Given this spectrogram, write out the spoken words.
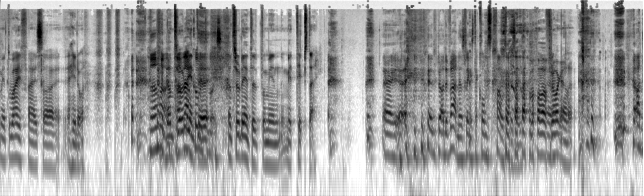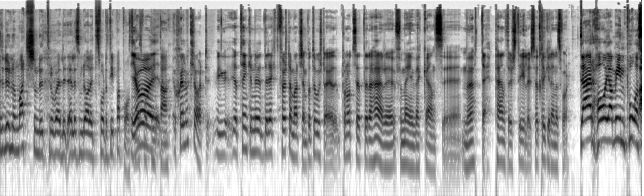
mitt wifi sa hej då. Jaha, De trodde ja, inte-. Jag trodde inte på min, mitt tips där. Eh, Du hade världens längsta konstpaus precis. Vad var frågan? Hade du någon match som du tror är lite, eller som du har lite svårt att tippa på? Ja, självklart. Jag tänker nu direkt första matchen på torsdag. På något sätt är det här eh, för mig veckans eh, möte. Panthers-Steelers, så jag tycker den är svår. Där har jag min påse!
